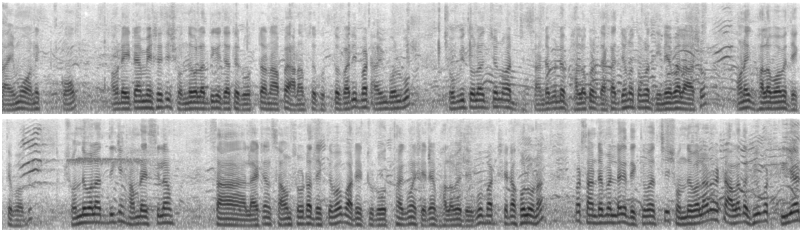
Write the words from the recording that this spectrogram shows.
টাইমও অনেক কম। আমরা এই টাইমে এসেছি, সন্ধ্যেবেলার দিকে যাতে রোদটা না পায়, আরামসে ঘুরতে পারি। বাট আমি বলব, ছবি তোলার জন্য আর সানডেবেলে ভালো করে দেখার জন্য তোমরা দিনের বেলা আসো, অনেক ভালোভাবে দেখতে পাবে। সন্ধ্যেবেলার দিকে আমরা এসেছিলাম লাইট অ্যান্ড সাউন্ড শোটা দেখতে পাবো, আর একটু রোদ থাকবে সেটা ভালোভাবে দেখব বাট সেটা হলো না। বাট সানডেবেলটাকে দেখতে পাচ্ছি সন্ধ্যেবেলারও একটা আলাদা ভিউ বাট ক্লিয়ার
